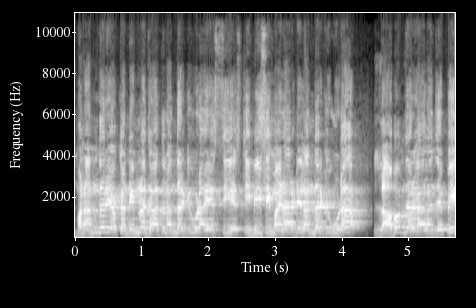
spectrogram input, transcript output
మనందరి యొక్క నిమ్న జాతులందరికీ కూడా ఎస్సీ ఎస్టీ బీసీ మైనారిటీలందరికీ కూడా లాభం జరగాలని చెప్పి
